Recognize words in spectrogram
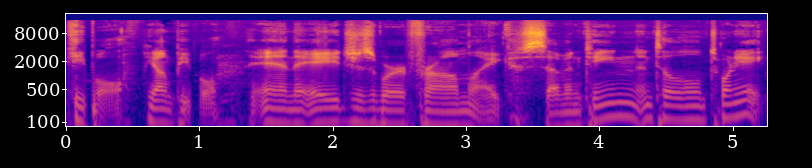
people, young people, and the ages were from like 17 until 28.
